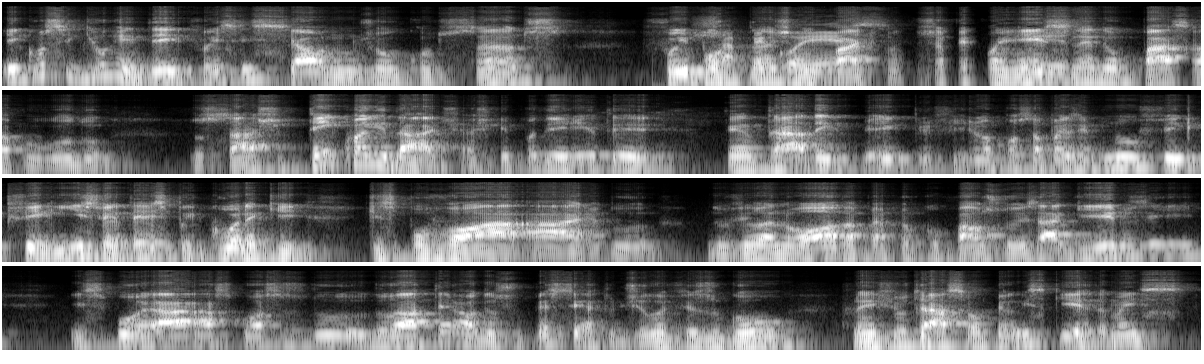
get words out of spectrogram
ele conseguiu render, foi essencial no jogo contra o Santos, foi importante no empate contra o Chapecoense, né? Deu passe lá pro gol do, do Sacha. Tem qualidade, acho que ele poderia ter, ter entrado e ele preferiu apostar, por exemplo, no Felipe Felício, ele até explicou né, que quis povoar a área do, do Vila Nova para preocupar os dois zagueiros e explorar as costas do, do lateral. Deu super certo. O Dylan fez o gol na infiltração pela esquerda, mas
